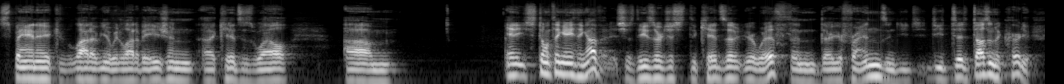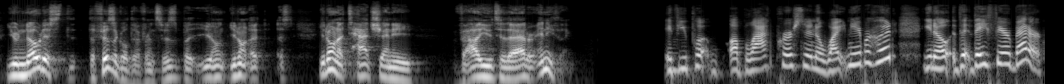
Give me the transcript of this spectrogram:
Hispanic, a lot of, you know, we had a lot of Asian uh, kids as well. Um, and you just don't think anything of it. It's just these are just the kids that you're with, and they're your friends, and you, you, it doesn't occur to you. You notice the physical differences, but you don't you don't you don't attach any value to that or anything. If you put a black person in a white neighborhood, you know, th- they fare better.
